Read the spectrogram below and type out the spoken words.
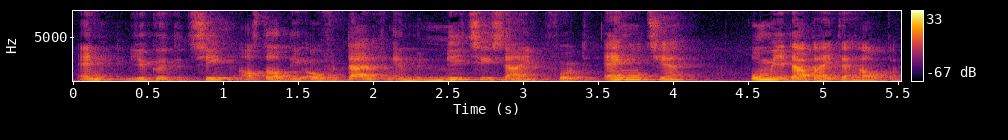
En je kunt het zien als dat die overtuigingen munitie zijn voor het engeltje om je daarbij te helpen.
